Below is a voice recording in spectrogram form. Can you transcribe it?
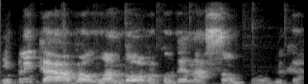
implicava uma nova condenação pública,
